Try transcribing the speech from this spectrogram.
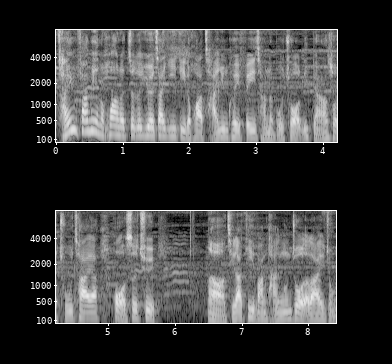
财运方面的话呢，这个月在异地的话，财运会非常的不错。你比方说出差啊，或者是去。啊，其他地方谈工作的那一种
